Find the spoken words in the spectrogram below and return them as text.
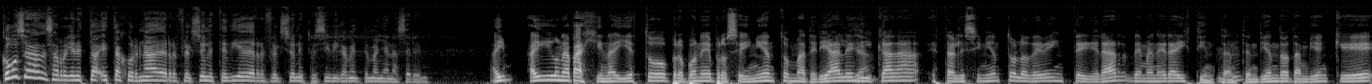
¿Cómo se va a desarrollar esta, esta jornada de reflexión, este día de reflexión específicamente mañana, Seremi? Hay, hay una página y esto propone procedimientos materiales y cada establecimiento lo debe integrar de manera distinta, entendiendo también que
